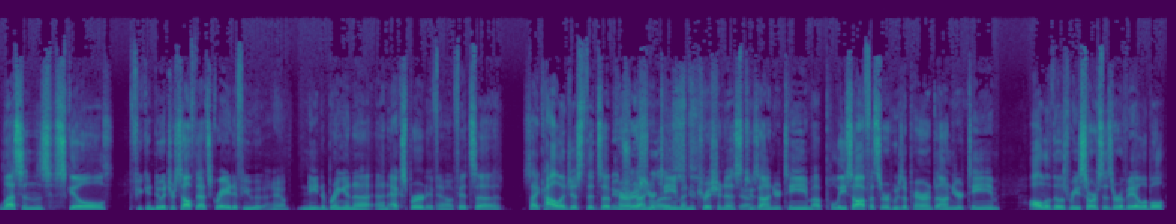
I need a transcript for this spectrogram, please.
lessons, skills. If you can do it yourself, that's great. If you, you know, need to bring in a, an expert, if you know if it's a psychologist that's a parent on your team, a nutritionist Yeah. who's on your team, a police officer who's a parent on your team, all of those resources are available.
